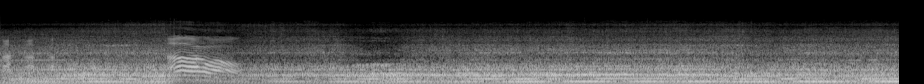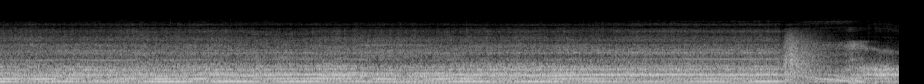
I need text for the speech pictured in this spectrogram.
ha ha ha.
